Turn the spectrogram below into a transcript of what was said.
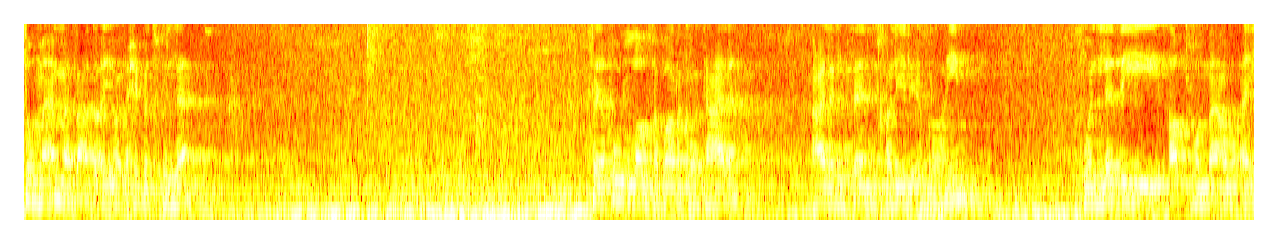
ثم أما بعد أيها الأحبة في الله فيقول الله تبارك وتعالى على لسان الخليل إبراهيم والذي أطمع أن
